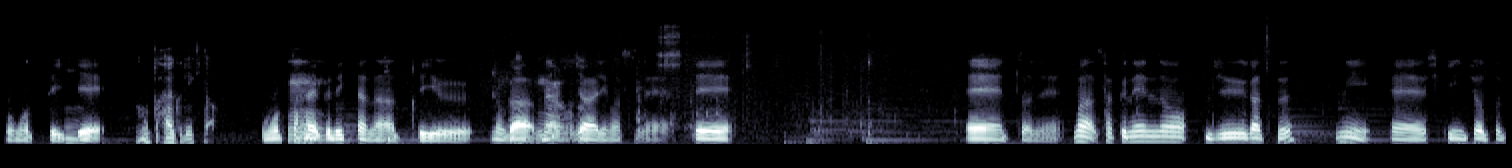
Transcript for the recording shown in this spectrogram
思っていて、もっと早くできた。もっと早くできたなっていうのがめっちゃありますね。で、えーっとね、まあ昨年の10月に、えー資金調達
